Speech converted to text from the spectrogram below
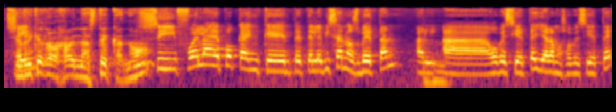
Sí. Enrique trabajaba en Azteca, ¿no? Sí, fue la época en que de Televisa nos vetan al- a OV7, ya éramos OV7,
